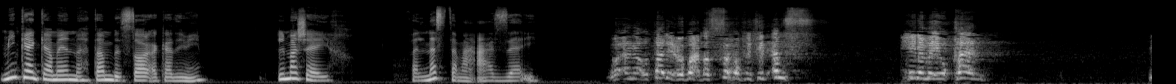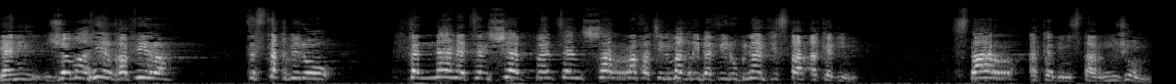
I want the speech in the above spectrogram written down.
مين كان كمان مهتم بالستار أكاديمي؟ المشايخ. فلنستمع أعزائي. وأنا أطالع بعض الصحف في الأمس حينما يقال يعني جماهير غفيرة تستقبل فنانة شابة شرفت المغرب في لبنان في ستار أكاديمي. ستار أكاديمي ستار نجوم.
